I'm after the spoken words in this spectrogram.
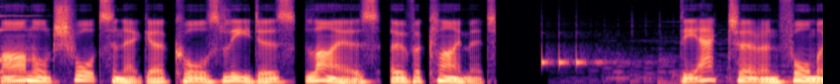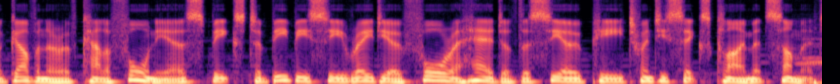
Arnold Schwarzenegger calls leaders liars over climate. The actor and former governor of California speaks to BBC Radio 4 ahead of the COP26 climate summit.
